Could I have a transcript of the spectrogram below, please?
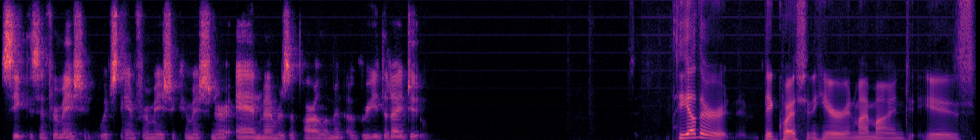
seek this information, which the information commissioner and members of parliament agreed that I do. The other big question here in my mind is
